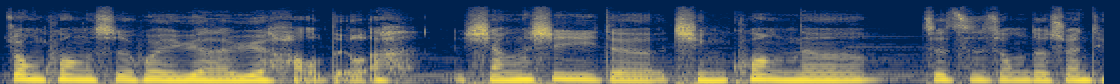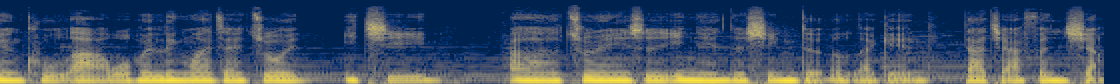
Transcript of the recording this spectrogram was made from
状况是会越来越好的啦。详细的情况呢，这之中的酸甜苦辣，我会另外再做一集啊，住院医师一年的心得来给大家分享。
